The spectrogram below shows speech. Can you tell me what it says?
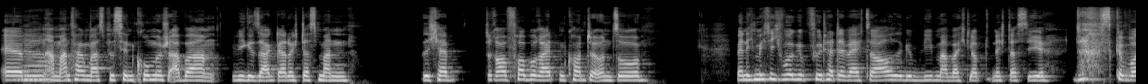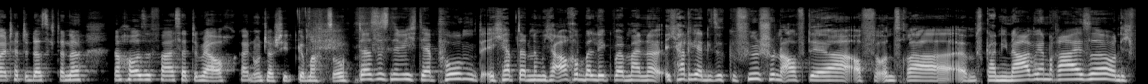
Ähm, Ja. Am Anfang war es bisschen komisch, aber wie gesagt, dadurch, dass man sich halt darauf vorbereiten konnte und so, wenn ich mich nicht wohl gefühlt hätte, wäre ich zu Hause geblieben. Aber ich glaube nicht, dass sie das gewollt hätte, dass ich dann ne- nach Hause fahre. Es hätte mir auch keinen Unterschied gemacht. So. Das ist nämlich der Punkt. Ich habe dann nämlich auch überlegt, weil meine, ich hatte ja dieses Gefühl schon auf der, auf unserer ähm, Skandinavienreise und ich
